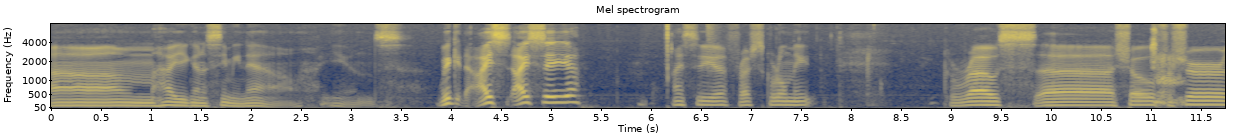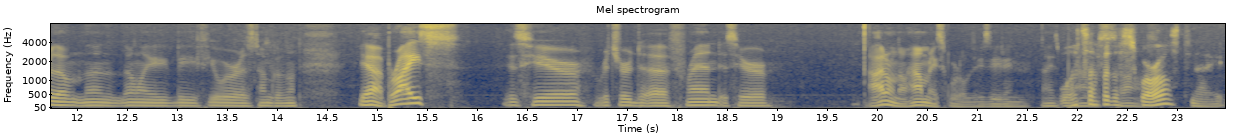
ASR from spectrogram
Um, how are you gonna see me now, Ian's? We could. I, I see you. I see you. Fresh squirrel meat. Gross. Uh, show for sure. There'll, there'll only be fewer as time goes on. Yeah, Bryce is here. Richard uh, Friend is here. I don't know how many squirrels he's eating. Nice What's up with the squirrels tonight?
